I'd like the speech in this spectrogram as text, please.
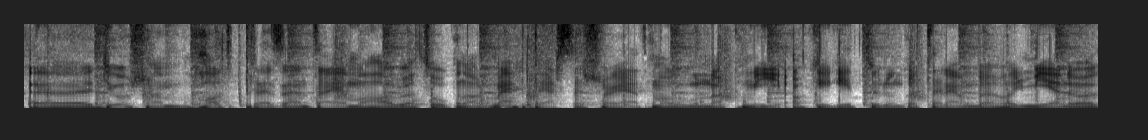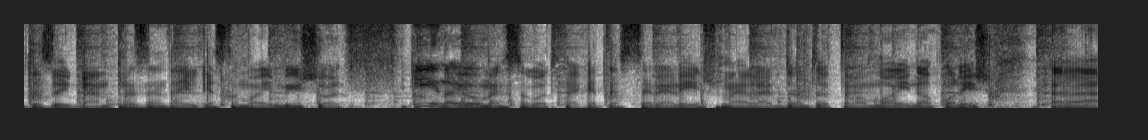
ö, gyorsan hadd prezentáljam a hallgatóknak, meg persze saját magunknak, mi, akik itt ülünk a teremben, hogy milyen öltözőkben prezentáljuk ezt a mai műsort. Én a jó megszokott fekete szerelés mellett döntöttem a mai napon is. Ö,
